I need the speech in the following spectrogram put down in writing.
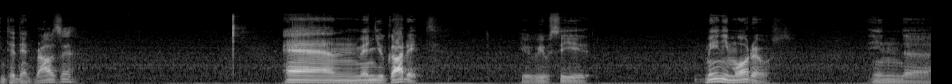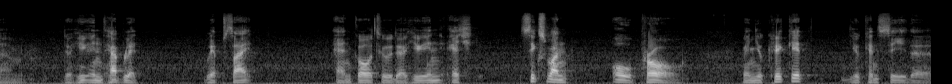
internet browser. And when you got it you will see many models in the, the Huion tablet website and go to the Huion H610 Pro. When you click it you can see the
